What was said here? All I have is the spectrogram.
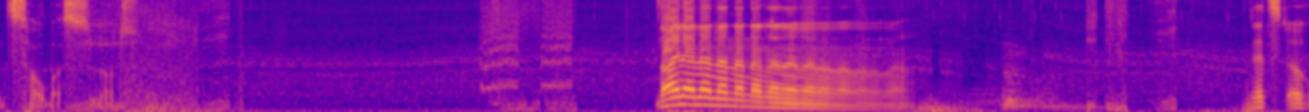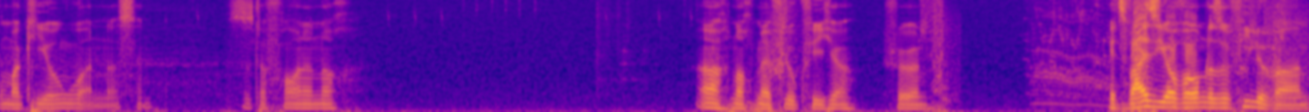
Hier ein Zauberslot. Nein, nein, nein, nein, nein, nein, nein, nein, nein, nein, nein, nein, nein. Setzt eure Markierung woanders hin. Was ist da vorne noch? Ach, noch mehr Flugviecher. Schön. Jetzt weiß ich auch, warum da so viele waren.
